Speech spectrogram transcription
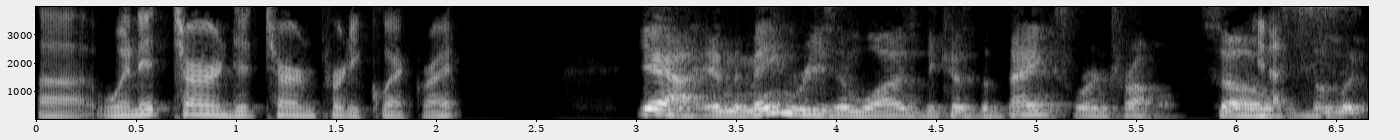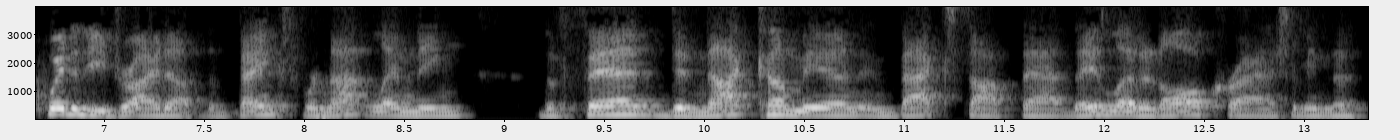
uh, when it turned, it turned pretty quick, right? Yeah, and the main reason was because the banks were in trouble. So yes. the liquidity dried up. The banks were not lending. The Fed did not come in and backstop that. They let it all crash. I mean, the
